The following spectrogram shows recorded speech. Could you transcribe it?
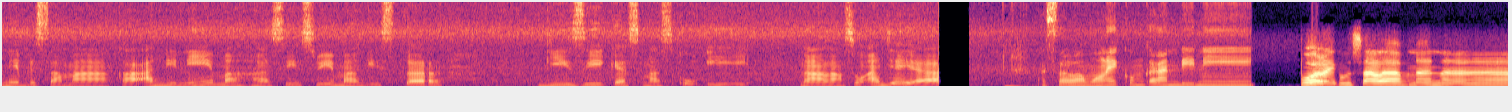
ini bersama Kak Andini Mahasiswi Magister Gizi Kesmas UI Nah langsung aja ya. Assalamualaikum Kak Andini Waalaikumsalam Nana.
